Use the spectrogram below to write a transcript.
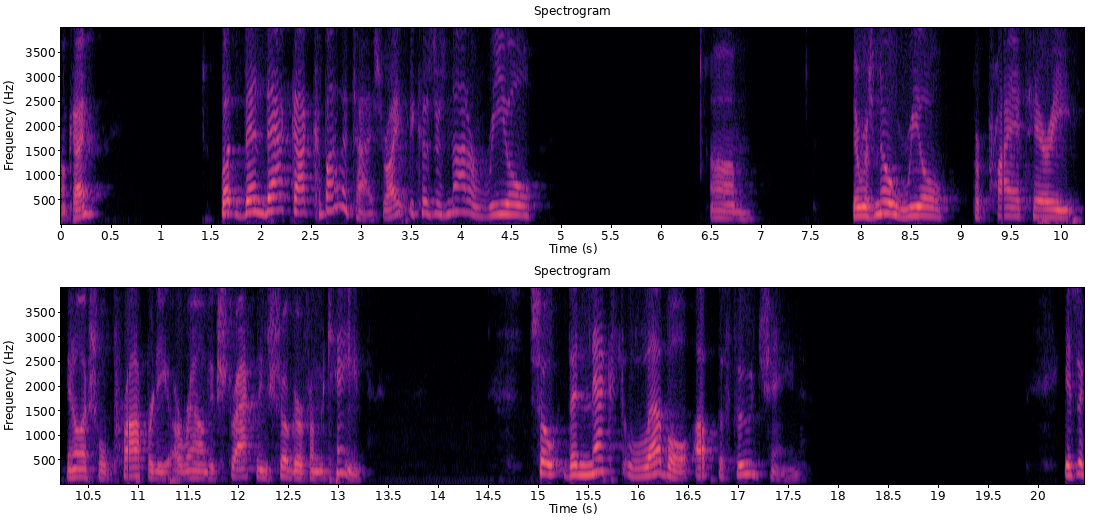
Okay? But then that got commoditized, right? Because there's not a real, um, there was no real proprietary intellectual property around extracting sugar from the cane. So the next level up the food chain is a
